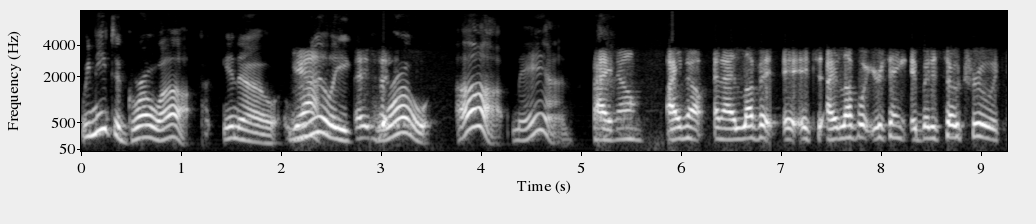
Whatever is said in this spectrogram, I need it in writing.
We need to grow up, you know, yeah. really grow up, man. I know. I know, and I love it. It's I love what you're saying, but it's so true. It's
